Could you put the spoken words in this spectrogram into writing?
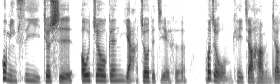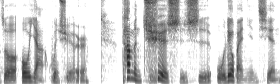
顾名思义就是欧洲跟亚洲的结合，或者我们可以叫他们叫做欧亚混血儿。他们确实是五六百年前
